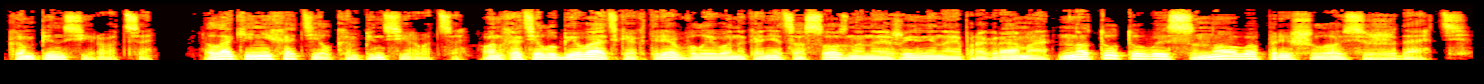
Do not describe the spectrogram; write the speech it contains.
компенсироваться. Лаки не хотел компенсироваться. Он хотел убивать, как требовала его, наконец, осознанная жизненная программа, но тут, увы, снова пришлось ждать.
